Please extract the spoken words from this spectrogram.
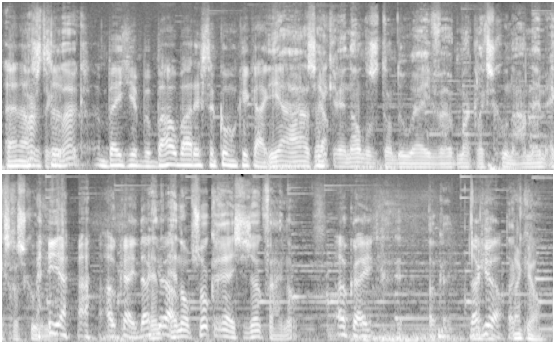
En als Hartstikke het eh, leuk. een beetje bebouwbaar is, dan kom ik een keer kijken. Ja, zeker. En anders dan doe even makkelijk schoenen aan. Neem extra schoenen. Ja, oké, en, dankjewel. en op sokkenrace is ook fijn hoor. Oké. Oké. Dankjewel. Dankjewel. Better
